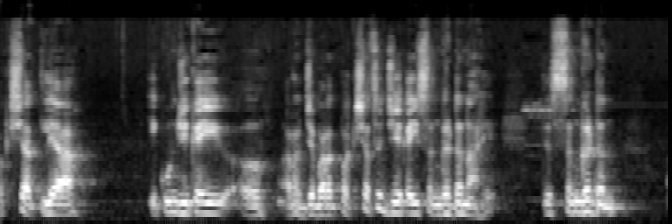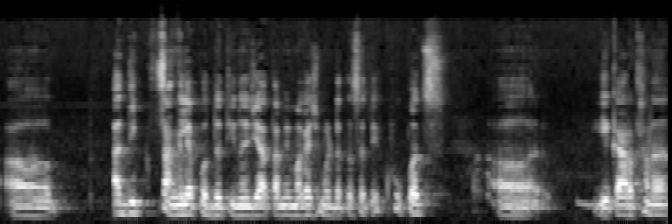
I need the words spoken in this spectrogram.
पक्षातल्या एकूण जी काही राज्यभरात पक्षाचं जे काही संघटन आहे ते संघटन अधिक चांगल्या पद्धतीनं जे आता मी मगाशी म्हटलं तसं ते खूपच एका अर्थानं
